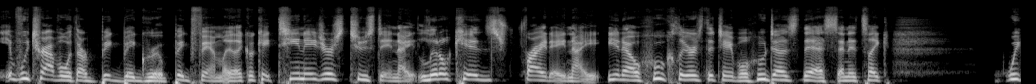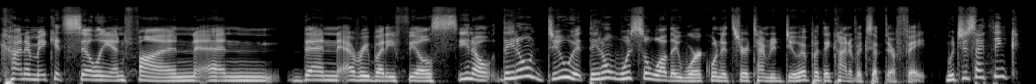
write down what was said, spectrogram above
if we travel with our big, big group, big family, like, okay, teenagers Tuesday night, little kids Friday night, you know, who clears the table? Who does this? And it's like, we kind of make it silly and fun. And then everybody feels, you know, they don't do it. They don't whistle while they work when it's their time to do it, but they kind of accept their fate, which is, I think,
